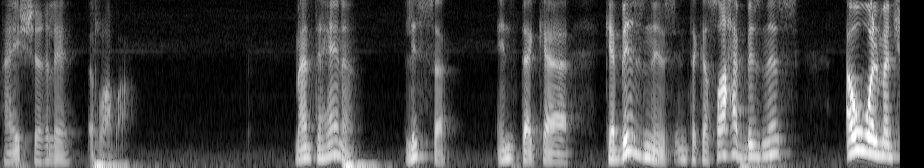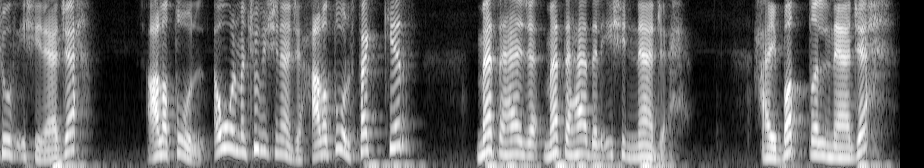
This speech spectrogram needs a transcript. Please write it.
هاي الشغلة الرابعة. ما انتهينا. لسه. انت ك ك business انت كصاحب business أول ما تشوف إشي ناجح على طول أول ما تشوف إشي ناجح على طول فكر متى هاج... متى هذا الإشي الناجح. حيبطل ناجح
